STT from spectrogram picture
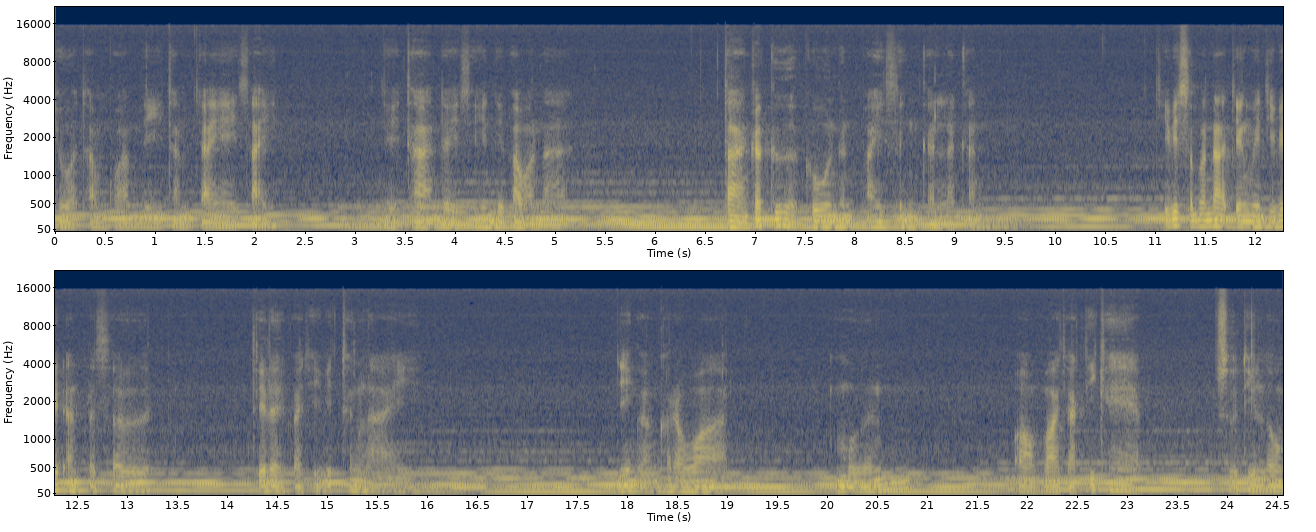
ชั่วทำความดีทำใจให้ใสด้วยทานด้วยศีลด้วยภาวนา ต่างก็เกื้อกูลกันไปซึ่งกันและกัน ชีวิตสมณะจึงเป็นชีวิตอันประเสริฐ ที่เลยกว่าชีวิตทั้งหลาย ยิ่งกว่าคารวาสเหมือนออกมาจากที่แคบ สู่ที่โล่ง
